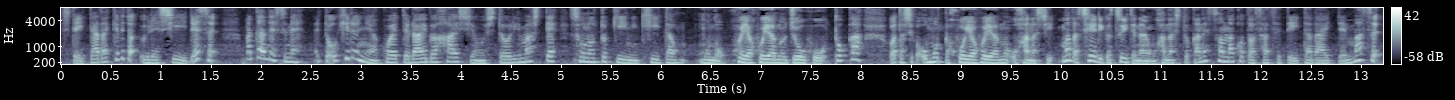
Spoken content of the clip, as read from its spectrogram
していただけると嬉しいです。またですね、えっと、お昼にはこうやってライブ配信をしておりまして、その時に聞いたもの、ほやほやの情報とか、私が思ったほやほやのお話、まだ整理がついてないお話とかね、そんなことをさせていただいてます。で、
